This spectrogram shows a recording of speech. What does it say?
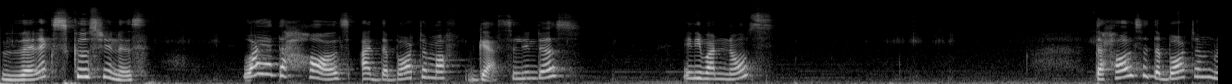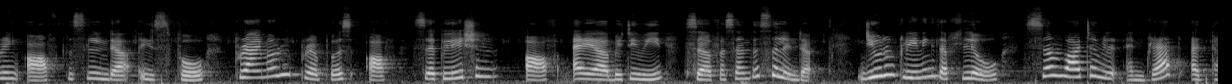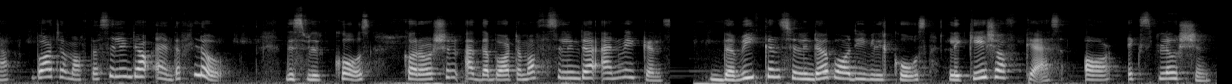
The next question is, why are the holes at the bottom of gas cylinders? Anyone knows? The holes at the bottom ring of the cylinder is for primary purpose of circulation of air between surface and the cylinder. During cleaning the flow, some water will entrap at the bottom of the cylinder and the flow. This will cause corrosion at the bottom of the cylinder and weakens. The weakened cylinder body will cause leakage of gas or explosion.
